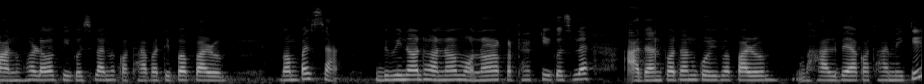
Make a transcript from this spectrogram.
মানুহৰ লগত কি কৈছিলে আমি কথা পাতিব পাৰোঁ। গম পাইছা? বিভিন্ন ধৰণৰ মনৰ কথা কি কৈছিলে? আদান প্ৰদান কৰিব পাৰোঁ। ভাল বেয়া কথা আমি কি?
